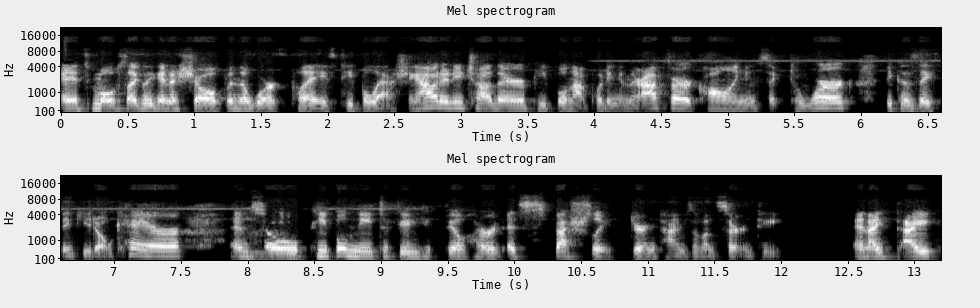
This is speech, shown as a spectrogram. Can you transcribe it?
And it's most likely going to show up in the workplace, people lashing out at each other, people not putting in their effort, calling in sick to work because they think you don't care. And mm-hmm. so people need to feel, feel heard, especially during times of uncertainty. And I, I,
